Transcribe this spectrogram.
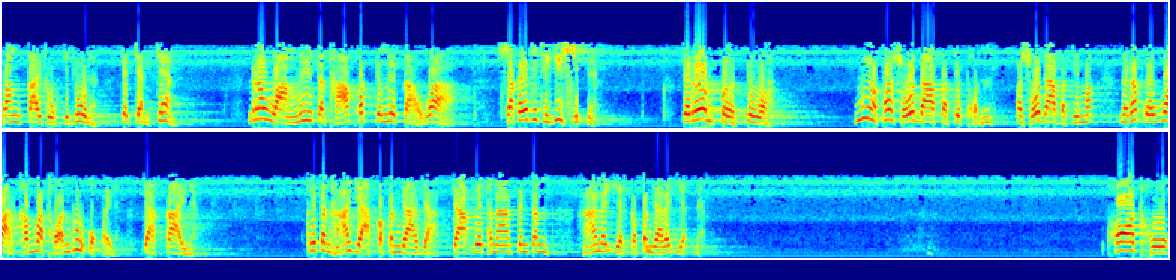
ฟังกายถูกจิตรู้เนี่ยจะแจ่มแจ้ง ระหว่างนี้ตถาคตจึงได้กล่าวว่าสักยทิฏฐิยี่สิบเนี่ย จะเริ่มเปิดตัว เมื่อพระโสดาปฏิผลพระโสดาปฏิมักได้รับโอวาทคำว่าถอนรูปออกไป จากกายเนี่ย คือตัณหาหยาบกับปัญญาหยาบจากเวทนาเป็นตัณหาละเอียดกับปัญญาละเอียดเนี่ย พอถูก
